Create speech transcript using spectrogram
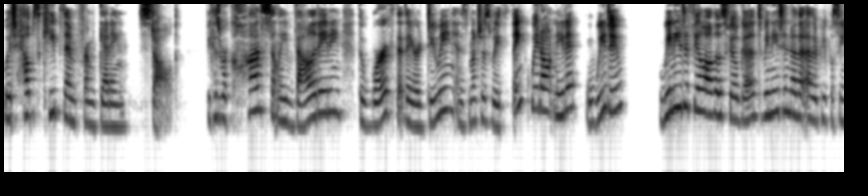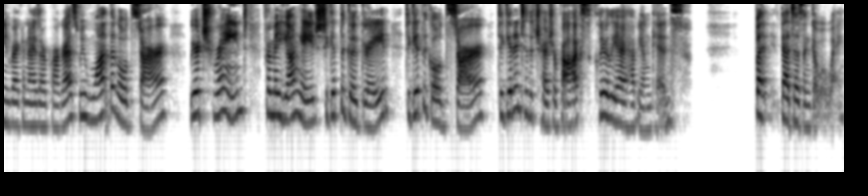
which helps keep them from getting stalled. Because we're constantly validating the work that they are doing. And as much as we think we don't need it, we do. We need to feel all those feel goods. We need to know that other people see and recognize our progress. We want the gold star. We are trained from a young age to get the good grade, to get the gold star, to get into the treasure box. Clearly, I have young kids, but that doesn't go away.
